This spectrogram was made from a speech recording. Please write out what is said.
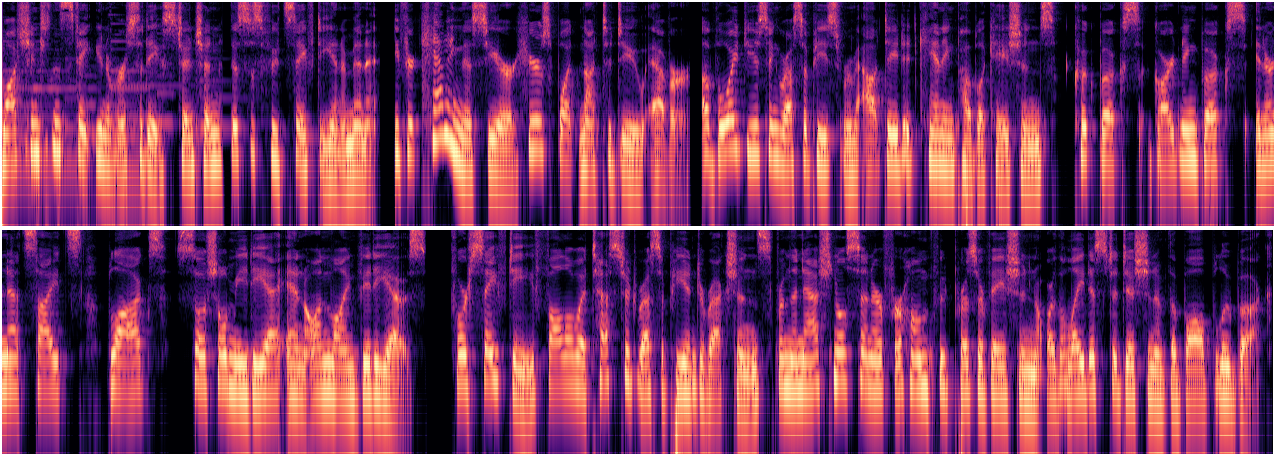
Washington State University Extension, this is Food Safety in a Minute. If you're canning this year, here's what not to do ever. Avoid using recipes from outdated canning publications, cookbooks, gardening books, internet sites, blogs, social media, and online videos. For safety, follow a tested recipe and directions from the National Center for Home Food Preservation or the latest edition of the Ball Blue Book.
